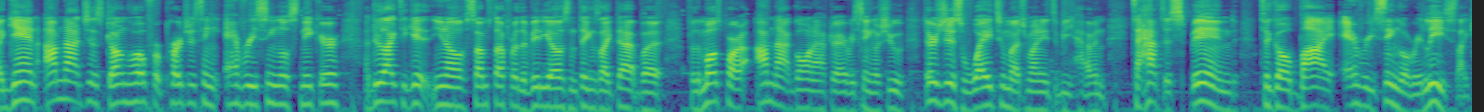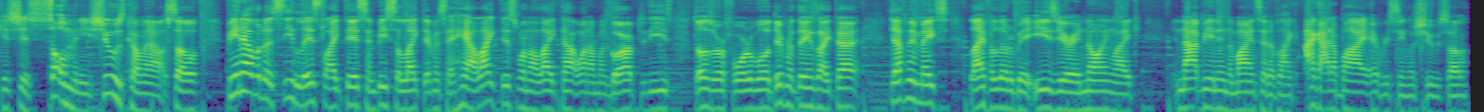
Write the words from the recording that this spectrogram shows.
Again i'm not just gung-ho for purchasing every single sneaker. I do like to get you know some stuff for the videos and things like that but for the most part i'm not going after every single shoe. There's just way too much money to be having to have to spend to go buy every single release. Like it's just so many shoes coming out. So being able to see lists like this and be selective and say hey i like this one i like that one i'm gonna go after these. Those are affordable different things like that definitely makes life a little bit easier and knowing like not being in the mindset of like I gotta buy every single shoe. So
